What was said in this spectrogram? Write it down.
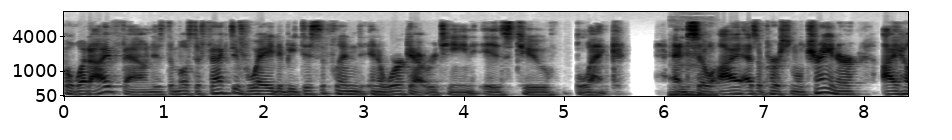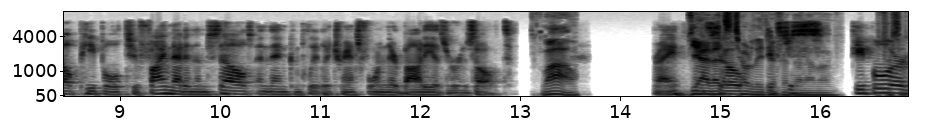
But what I've found is the most effective way to be disciplined in a workout routine is to blank. And so mm. I, as a personal trainer, I help people to find that in themselves and then completely transform their body as a result. Wow right? Yeah, and that's so totally different. Just, people are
